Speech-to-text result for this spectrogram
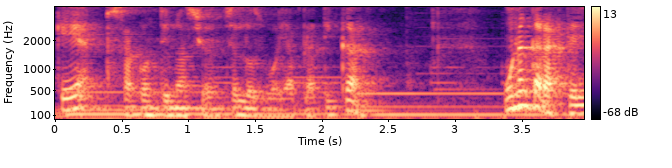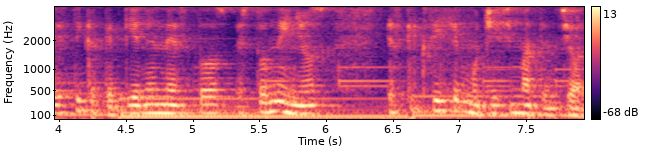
que pues a continuación se los voy a platicar. Una característica que tienen estos, estos niños es que exigen muchísima atención,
